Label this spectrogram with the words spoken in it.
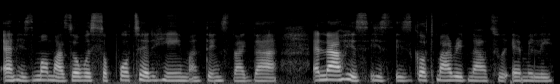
And his mom has always supported him and things like that. And now he's he's, he's got married now to Emily.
